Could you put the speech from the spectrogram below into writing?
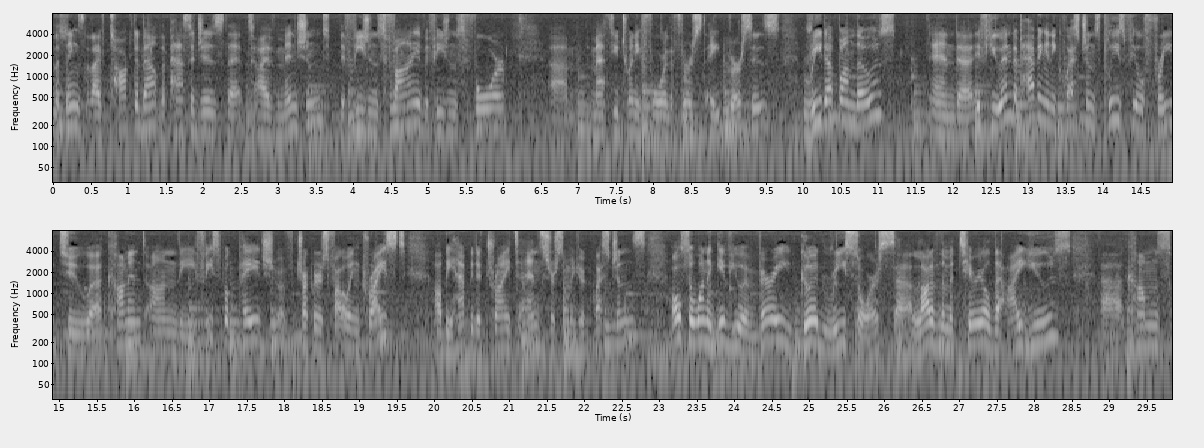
the things that I've talked about, the passages that I've mentioned Ephesians 5, Ephesians 4, um, Matthew 24, the first eight verses. Read up on those. And uh, if you end up having any questions, please feel free to uh, comment on the Facebook page of Truckers Following Christ. I'll be happy to try to answer some of your questions. Also, want to give you a very good resource. Uh, a lot of the material that I use uh, comes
